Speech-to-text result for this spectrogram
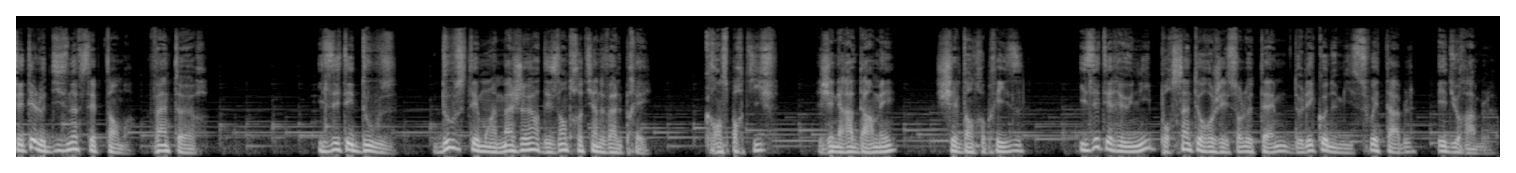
C'était le 19 septembre, 20h. Ils étaient 12, 12 témoins majeurs des entretiens de Valpré. Grands sportifs, général d'armée, chefs d'entreprise, ils étaient réunis pour s'interroger sur le thème de l'économie souhaitable et durable.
